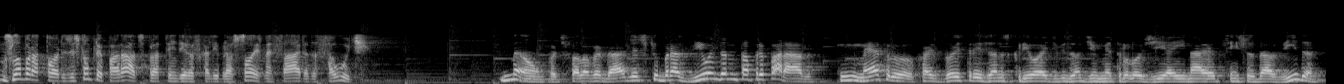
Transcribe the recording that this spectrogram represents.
Os laboratórios estão preparados para atender as calibrações nessa área da saúde? Não, para te falar a verdade, acho que o Brasil ainda não está preparado. Em Metro, faz dois, três anos, criou a divisão de metrologia aí na área de ciências da vida.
